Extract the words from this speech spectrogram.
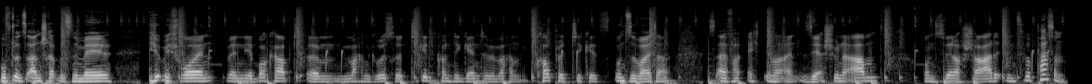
Ruft uns an, schreibt uns eine Mail. Ich würde mich freuen, wenn ihr Bock habt. Ähm, wir machen größere Ticketkontingente, wir machen Corporate-Tickets und so weiter. Ist einfach echt immer ein sehr schöner Abend und es wäre doch schade, ihn zu verpassen.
